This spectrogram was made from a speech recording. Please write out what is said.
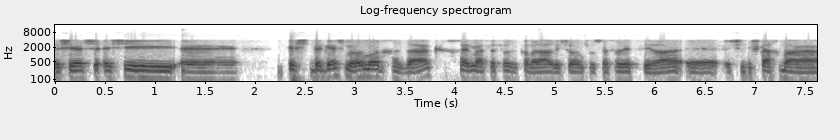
זה שיש איזושהי... אה, יש דגש מאוד מאוד חזק, החל מהספר הקבלה הראשון, שהוא ספר יצירה, אה, שנפתח ב...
